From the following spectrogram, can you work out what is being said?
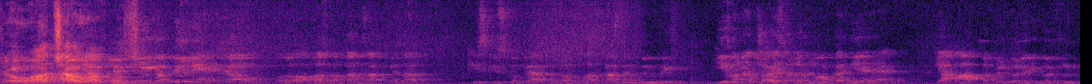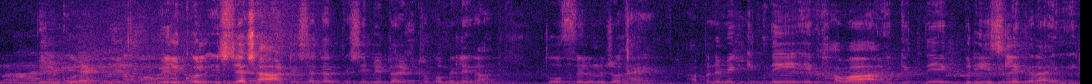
जी हुआ अच्छा हुआ बहुत की कपिल ने अ, अब्बास पठान साहब के साथ किस किस को प्यार बहुत कामयाबी हुई गिवन अ चॉइस अगर मौका दिया जाए क्या आप कपिल को लेकर कोई फ़िल्म बनाना बिल्कुल बिल्कुल इस जैसा आर्टिस्ट अगर किसी भी डायरेक्टर को मिलेगा तो वो फ़िल्म जो है अपने में कितनी एक हवा एक कितनी एक ब्रीज लेकर आएगी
